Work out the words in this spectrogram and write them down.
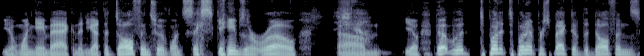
you know, one game back, and then you got the Dolphins, who have won six games in a row. Um, you know, the, to put it to put it in perspective, the Dolphins'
